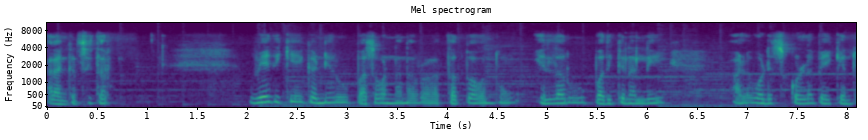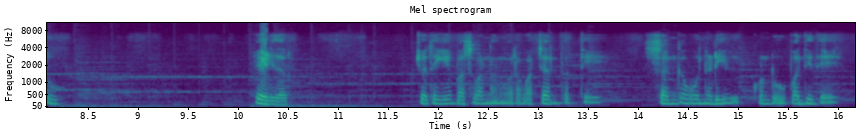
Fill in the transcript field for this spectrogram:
ಅಲಂಕರಿಸಿದರು. ವೇದಿಕೆ ಗಣ್ಯರು ಬಸವಣ್ಣನವರ ತತ್ವವನ್ನು ಎಲ್ಲರೂ ಬದುಕಿನಲ್ಲಿ ಅಳವಡಿಸಿಕೊಳ್ಳಬೇಕೆಂದು ಹೇಳಿದರು. ಜೊತೆಗೆ ಬಸವಣ್ಣನವರ ವಚನದಂತೆ ಸಂಘವು ನಡೆಯಿಕೊಂಡು ಬಂದಿದೆ.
